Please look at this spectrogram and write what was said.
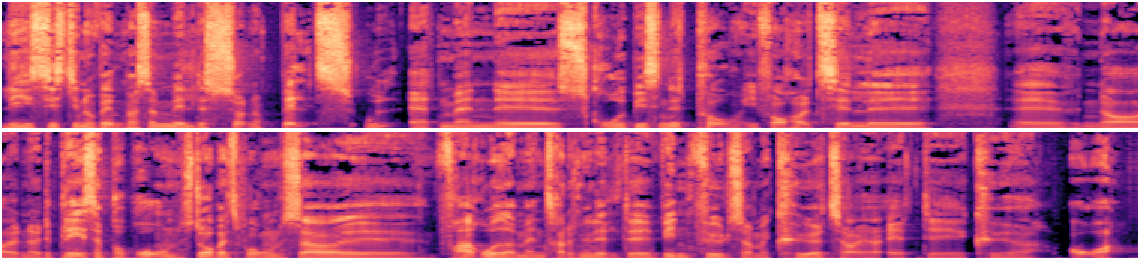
Lige sidst i november, så meldte Sund og Bælt ud, at man øh, skruede bissen lidt på i forhold til, øh, øh, når, når det blæser på broen, Storbæltsbroen, så øh, fraråder man traditionelt øh, vindfølsomme køretøjer at øh, køre over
